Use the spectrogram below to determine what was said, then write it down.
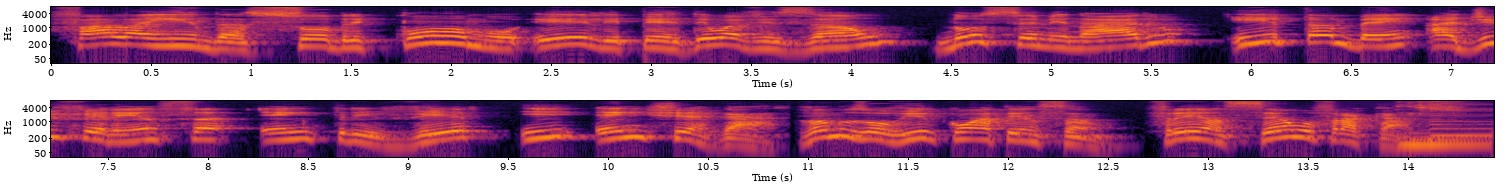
fala ainda sobre como ele perdeu a visão no seminário e também a diferença entre ver e enxergar. Vamos ouvir com atenção. Frei Anselmo Fracasso.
